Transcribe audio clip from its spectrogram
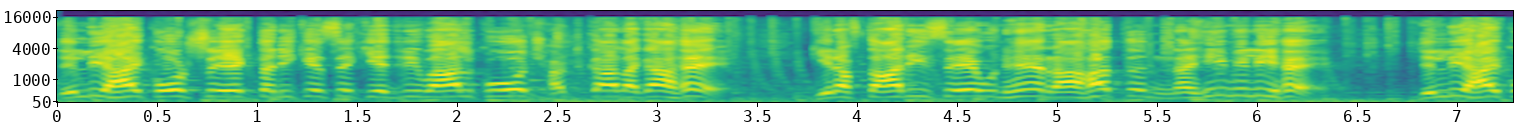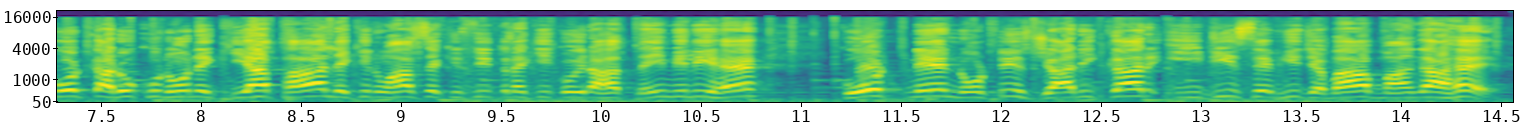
दिल्ली हाई कोर्ट से एक तरीके से केजरीवाल को झटका लगा है। गिरफ्तारी से उन्हें राहत नहीं मिली है। दिल्ली हाई कोर्ट का रुख उन्होंने किया था, लेकिन वहाँ से किसी तरह की कोई राहत नहीं मिली है। कोर्ट ने नोटिस जारी कर ईडी से भी जवाब मांगा है।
